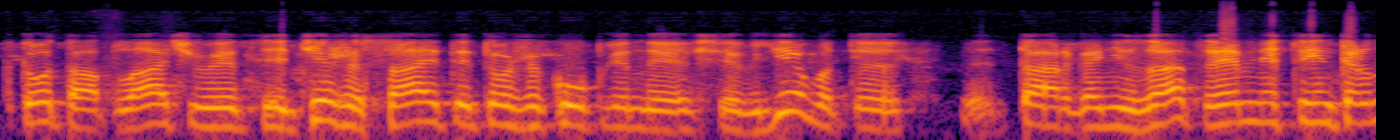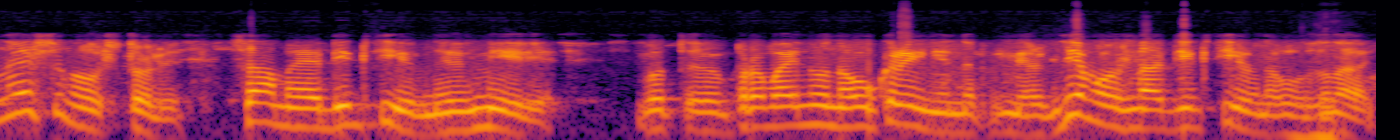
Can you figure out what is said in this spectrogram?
кто-то оплачивает, те же сайты тоже купленные, все. Где вот э, та организация, Amnesty International, что ли, самая объективная в мире? Вот э, про войну на Украине, например. Где можно объективно узнать?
